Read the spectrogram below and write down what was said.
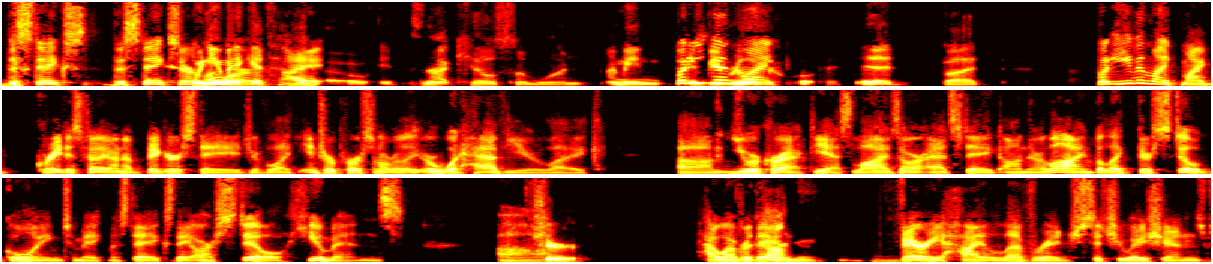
The stakes, the stakes are When you make lower. a I- typo, it does not kill someone. I mean, But it'd be even, really like- cool if it did, but but even like my greatest failure on a bigger stage of like interpersonal rela- or what have you like um, you are correct yes lives are at stake on their line but like they're still going to make mistakes they are still humans um, sure. however they're in very high leverage situations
